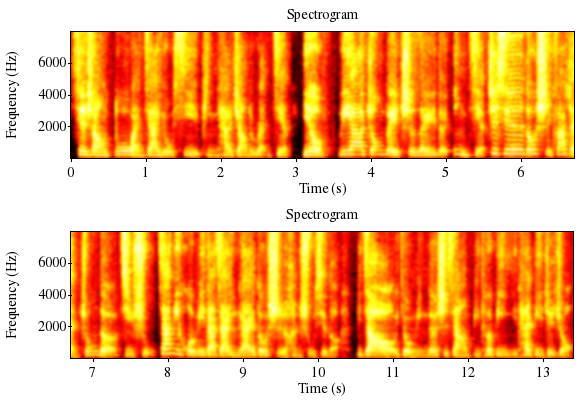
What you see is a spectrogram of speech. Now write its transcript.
线上多玩家游戏平台这样的软件。也有 VR 装备之类的硬件，这些都是发展中的技术。加密货币大家应该都是很熟悉的，比较有名的是像比特币、以太币这种，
